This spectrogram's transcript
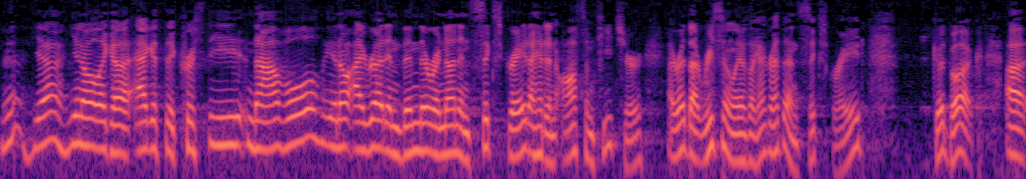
Yeah, yeah, you know, like a Agatha Christie novel. You know, I read And Then There Were None in sixth grade. I had an awesome teacher. I read that recently. I was like, I read that in sixth grade. Good book. Uh,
